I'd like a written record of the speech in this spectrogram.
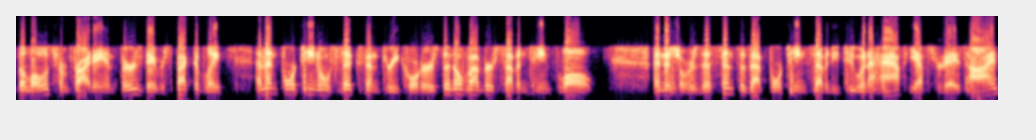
the lows from Friday and Thursday respectively, and then 1406 and three quarters, the November 17th low. Initial resistance is at 1472 and a half, yesterday's high,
